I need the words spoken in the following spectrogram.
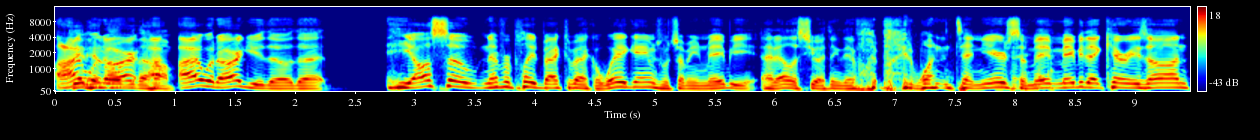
get I him would over ar- the hump? I, I would argue though that he also never played back to back away games, which I mean maybe at LSU I think they've only played one in ten years, so maybe maybe that carries on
